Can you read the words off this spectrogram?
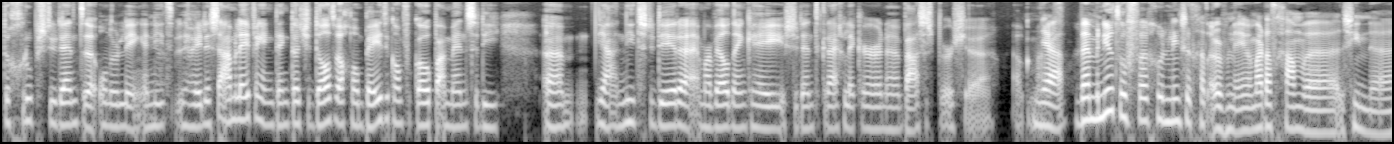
de groep studenten onderling. En niet de hele samenleving. En ik denk dat je dat wel gewoon beter kan verkopen aan mensen die um, ja, niet studeren. Maar wel denken, hey, studenten krijgen lekker een uh, basisbeursje elke maand. Ja, ben benieuwd of uh, GroenLinks het gaat overnemen. Maar dat gaan we zien uh,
